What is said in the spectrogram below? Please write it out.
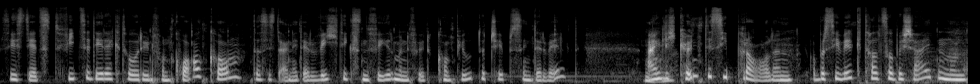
Sie ist jetzt Vizedirektorin von Qualcomm, das ist eine der wichtigsten Firmen für Computerchips in der Welt. Eigentlich könnte sie prahlen, aber sie wirkt halt so bescheiden und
